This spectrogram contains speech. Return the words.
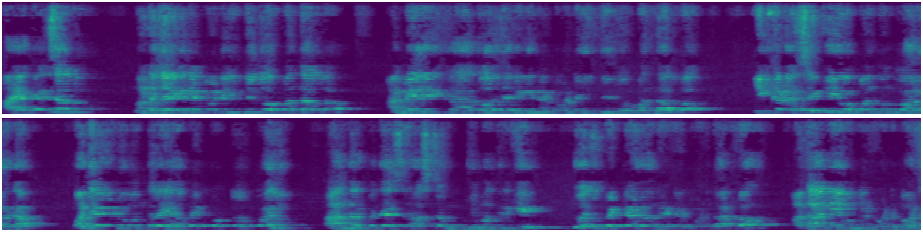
ఆయా దేశాలు మొన్న జరిగినటువంటి విద్యుత్ ఒప్పందాల్లో అమెరికాతో జరిగినటువంటి విద్యుత్ ఒప్పందాల్లో ఇక్కడ సెకీ ఒప్పందం ద్వారాగా పదిహేడు వందల యాభై కోట్ల రూపాయలు ఆంధ్రప్రదేశ్ రాష్ట్ర ముఖ్యమంత్రికి దోచిపెట్టాడు అనేటటువంటి దాంట్లో అదానీ ఉన్నటువంటి మాట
